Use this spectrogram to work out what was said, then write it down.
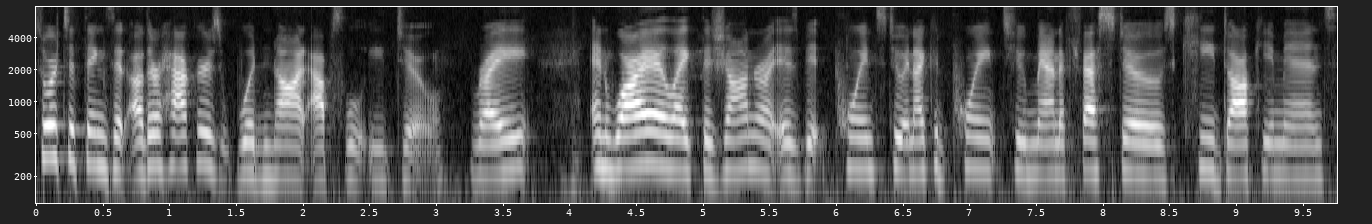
sorts of things that other hackers would not absolutely do, right? And why I like the genre is it points to, and I could point to manifestos, key documents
